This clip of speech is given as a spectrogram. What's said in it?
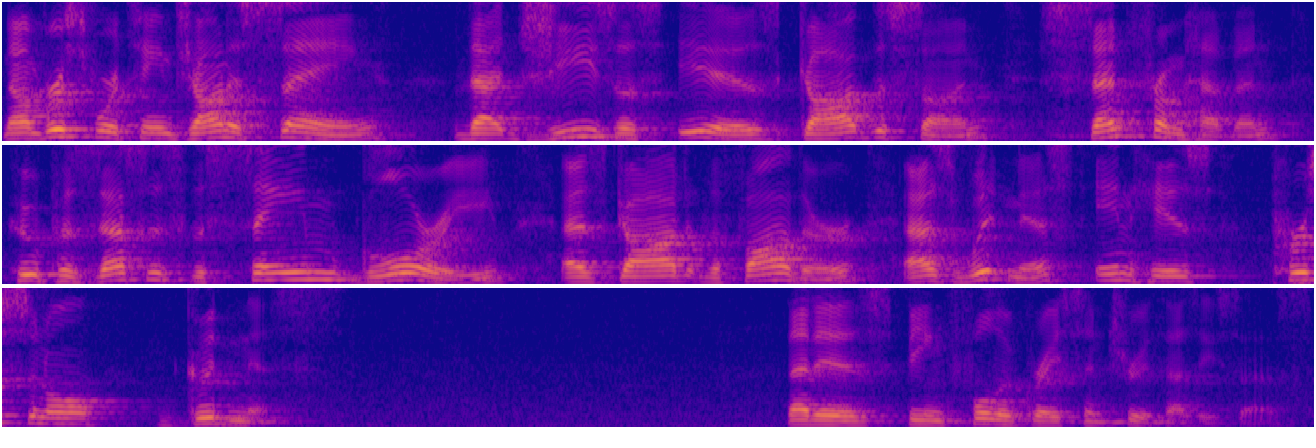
Now, in verse 14, John is saying that Jesus is God the Son, sent from heaven, who possesses the same glory as God the Father, as witnessed in his personal goodness. That is, being full of grace and truth, as he says.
